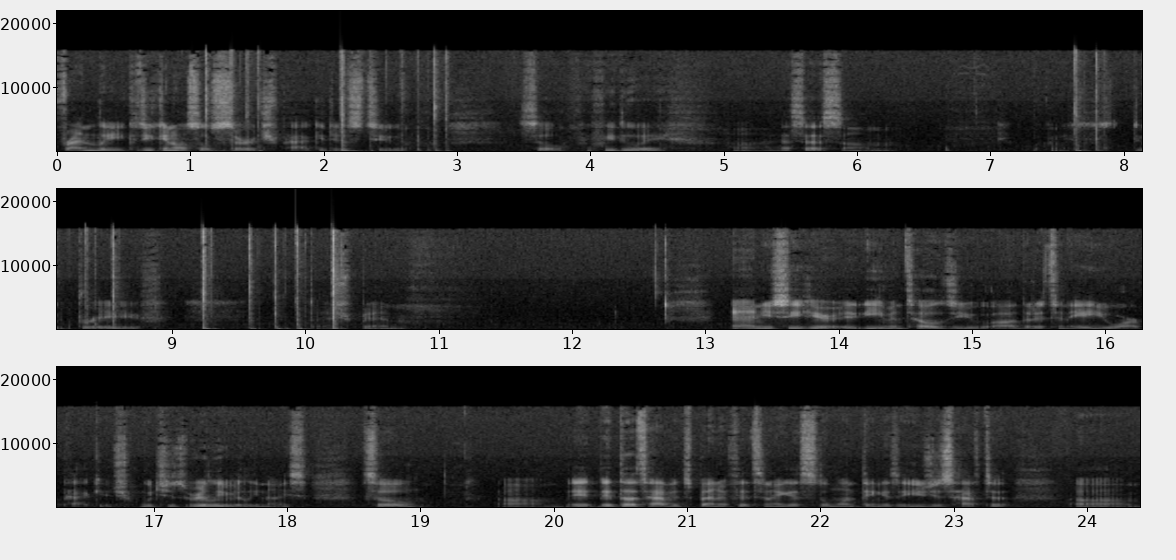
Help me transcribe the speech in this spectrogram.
friendly because you can also search packages too. So if we do a uh, SS, um, can we do? Brave dash bin. And you see here, it even tells you uh, that it's an AUR package, which is really, really nice. So um, it, it does have its benefits, and I guess the one thing is that you just have to um,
